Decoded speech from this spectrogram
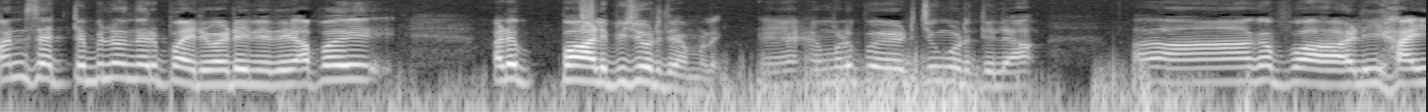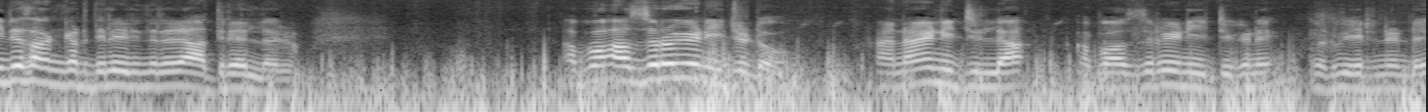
വൺ സെറ്റപ്പിൽ വന്നൊരു പരിപാടി തന്നെയത് അപ്പോൾ അവിടെ പാളിപ്പിച്ച് കൊടുത്തു നമ്മൾ നമ്മൾ പേടിച്ചും കൊടുത്തില്ല. ആകെ പാളി. അതിന്റെ സങ്കടത്തിലായിരുന്നില്ല രാത്രി എല്ലാവരും. അപ്പോൾ അസുറൊക്കെ എണീറ്റ് കേട്ടോ അന എണീറ്റില്ല. അപ്പോൾ അസുറ എണീറ്റിക്കണ്. ഇങ്ങോട്ട് വരുന്നുണ്ട്.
